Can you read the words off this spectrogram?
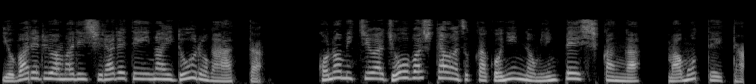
呼ばれるあまり知られていない道路があった。この道は乗馬したわずか5人の民兵士官が守っていた。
